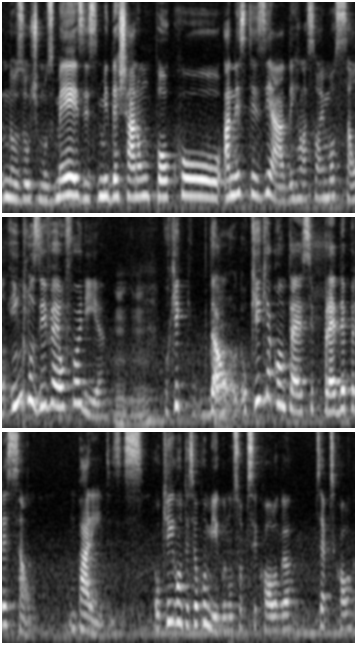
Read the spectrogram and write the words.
nos últimos meses me deixaram um pouco anestesiada em relação à emoção, inclusive a euforia. Uhum. Porque da- o que que acontece pré-depressão? Um parênteses. O que que aconteceu comigo? Não sou psicóloga. Você é psicóloga?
